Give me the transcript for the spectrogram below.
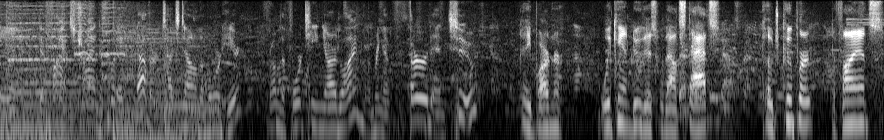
And Defiance trying to put another touchdown on the board here from the 14 yard line. We'll bring up third and two. Hey, partner, we can't do this without stats. Coach Cooper, Defiance,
